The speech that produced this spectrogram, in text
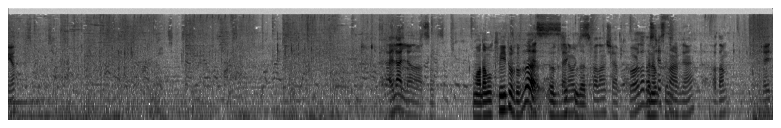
Gözükmüyor. Helal lan alsın. Ama adam ultimi durdurdu da öldürecek mi zaten? falan şey yaptı. Bu arada nasıl kestin harbiden ya? Adam şeydi.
